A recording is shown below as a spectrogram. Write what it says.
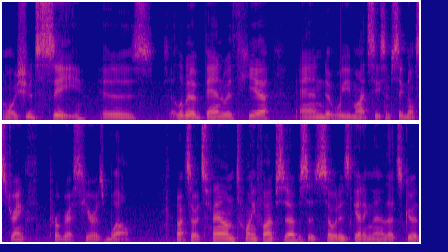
and what we should see is a little bit of bandwidth here, and we might see some signal strength progress here as well. Alright, so it's found 25 services, so it is getting there, that's good.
